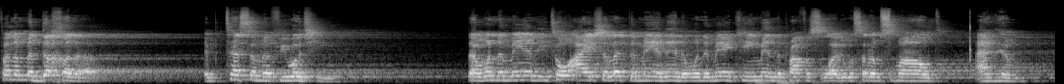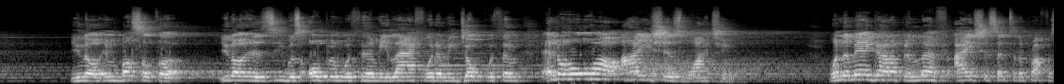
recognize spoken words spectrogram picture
فَلَمَّا دَخَلَ ابْتَسَمَ فِي وَجْهِ That when the man, he told Aisha, let the man in, and when the man came in, the Prophet ﷺ smiled at him. You know, in basata, you know, his, he was open with him, he laughed with him, he joked with him, and the whole while Aisha is watching. When the man got up and left, Aisha said to the Prophet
